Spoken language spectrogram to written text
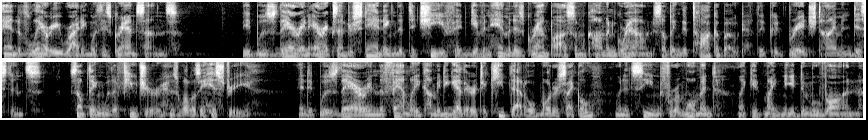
and of Larry riding with his grandsons. It was there in Eric's understanding that the chief had given him and his grandpa some common ground, something to talk about that could bridge time and distance, something with a future as well as a history, and it was there in the family coming together to keep that old motorcycle when it seemed for a moment like it might need to move on.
